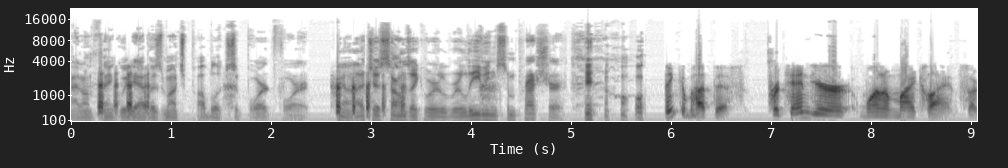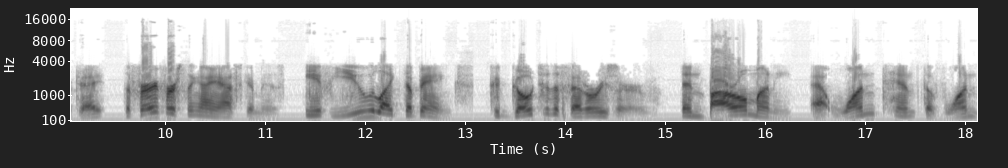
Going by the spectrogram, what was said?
I don't think we'd have as much public support for it. You know, that just sounds like we're relieving some pressure. You know? Think about this. Pretend you're one of my clients, okay? The very first thing I ask him is if you, like the banks, could go to the Federal Reserve and borrow money at one tenth of 1%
